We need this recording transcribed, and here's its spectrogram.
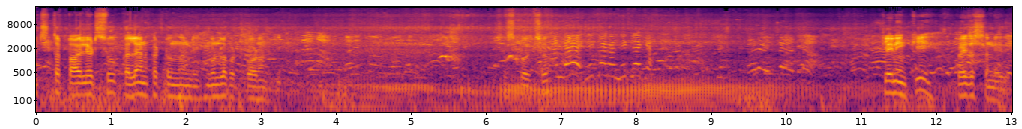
ఉచిత టాయిలెట్స్ కళ్యాణ్ కట్టు ఉందండి గుండ్లు కొట్టుకోవడానికి. చూసుకోవచ్చు. క్లీనింగ్కి ప్రైజెస్ అండి ఇది.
